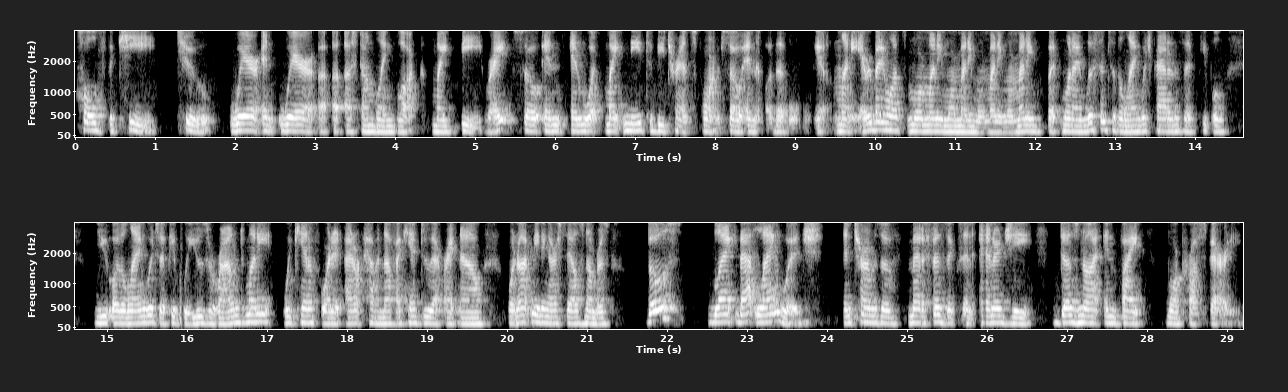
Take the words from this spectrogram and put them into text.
holds the key to where and where a, a, stumbling block might be right so and and what might need to be transformed so and the you know, money everybody wants more money more money more money more money but when i listen to the language patterns that people you or the language that people use around money we can't afford it. I don't have enough. I can't do that right now. We're not meeting our sales numbers. Those that language in terms of metaphysics and energy does not invite more prosperity.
